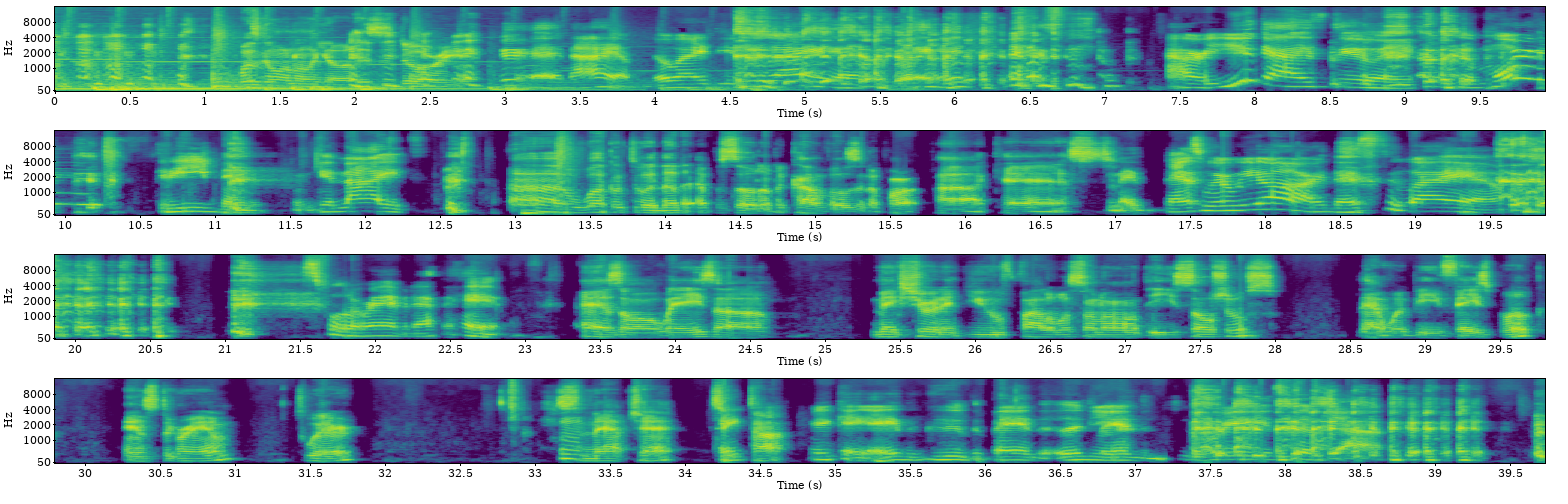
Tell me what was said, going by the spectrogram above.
What's going on, y'all? This is Dory. and I have no idea who I am. How are you guys doing? Good morning, good evening, good night. Uh, welcome to another episode of the Convos in the Park podcast. That's where we are. That's who I am. Let's pull a rabbit out the hat. As always, uh, make sure that you follow us on all the socials. That would be Facebook, Instagram, Twitter, Hmm. Snapchat, TikTok. AKA the good, the bad, the ugly, and the, red stuff.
